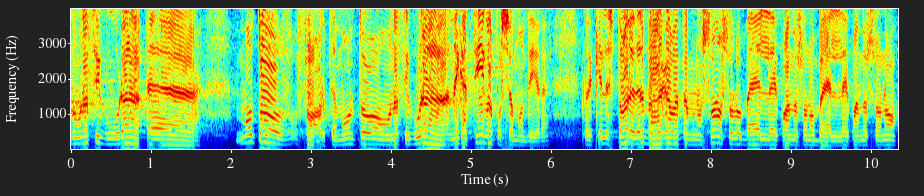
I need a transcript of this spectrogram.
con una figura eh, molto forte, molto, una figura negativa possiamo dire, perché le storie del Bhagavatam non sono solo belle quando sono belle, quando sono,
